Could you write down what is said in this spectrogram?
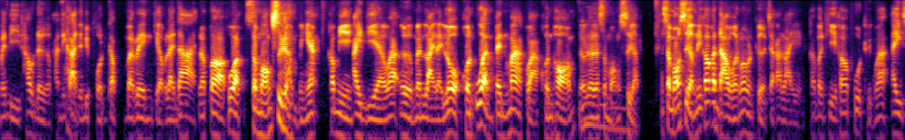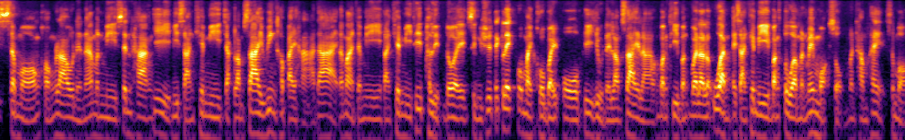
ไม่ดีเท่าเดิม อันนี้ครับก็อาจจะมีผลกับมะเร็งเกี่ยวกับอะไรได้ แล้วก็พวกสมองเสื่อมอย่างเงี้ยเขามีไอเดียว่าเออมันหลายๆโรคคนอ้วนเป็นมากกว่าคนผอมเดี๋ยวเราจะสมองเสื่อม สมองเสื่อมนี่เขาก็เดากันว่ามันเกิดจากอะไรก็บางทีเขาก็พูดถึงว่าไอ้สมองของเราเนี่ยนะมันมีเส้นทางที่มีสารเคมีจากลำไส้วิ่งเข้าไปหาได้ แล้วมันจะมีสารเคมีที่ผลิตโดยสิ่งมีชีวิตเล็กๆพวกไมโครไบโอมที่อยู่ในลำไส้เราบางทีเวลาเราอ้วนไอสารเคมีบางตัวมันไม่เหมาะสม มันทำให้สมอง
